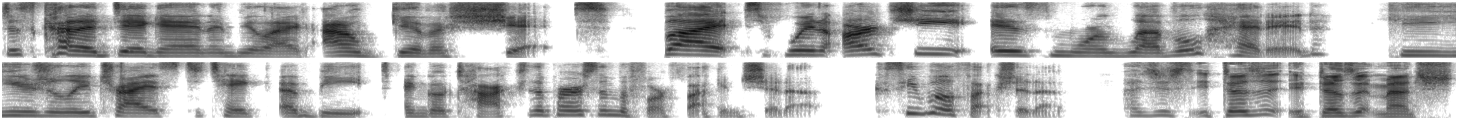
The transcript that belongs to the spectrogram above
just kind of dig in and be like, I don't give a shit. But when Archie is more level headed, he usually tries to take a beat and go talk to the person before fucking shit up because he will fuck shit up. I just it doesn't it doesn't match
